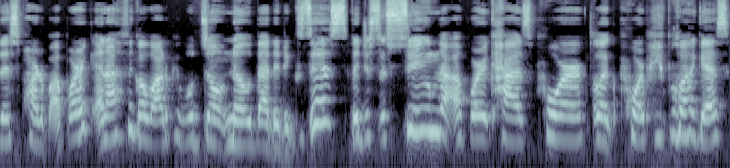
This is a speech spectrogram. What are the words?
this part of Upwork, and I think a lot of people don't know that it exists. They just assume that Upwork has poor, like poor people, I guess,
